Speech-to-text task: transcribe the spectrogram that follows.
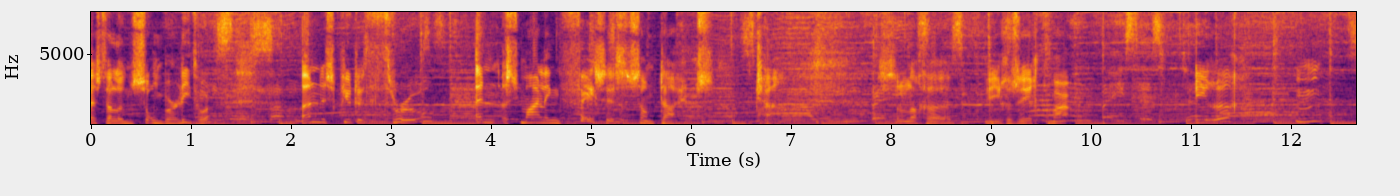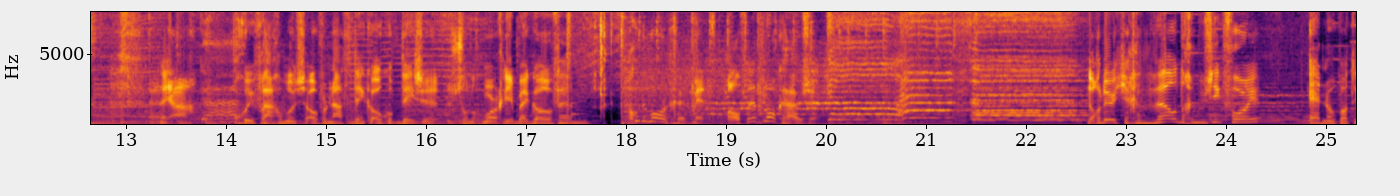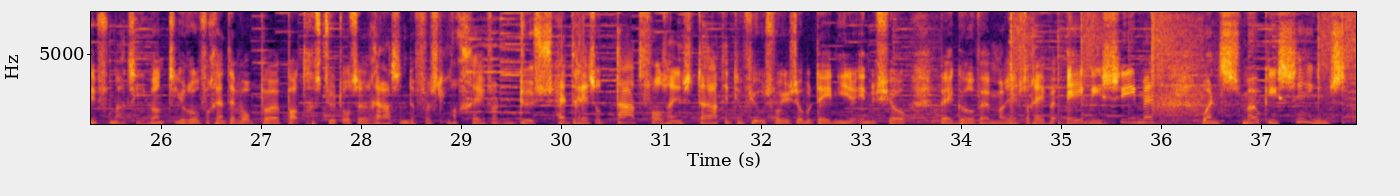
best wel een somber lied hoor. Undisputed Through and Smiling Faces Sometimes. Tja, ze lachen in je gezicht, maar in je rug? Hm? Nou ja, goede vraag om eens over na te denken, ook op deze zondagmorgen hier bij GoFM. Goedemorgen met Alfred Blokhuizen. Nog een uurtje geweldige muziek voor je. En ook wat informatie. Want Jeroen van Gent hebben we op eh, pad gestuurd onze razende verslaggever. Dus het resultaat van zijn straatinterviews voor je zo meteen hier in de show bij GoFam. Maar eerst nog even ABC met When Smokey Sings.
